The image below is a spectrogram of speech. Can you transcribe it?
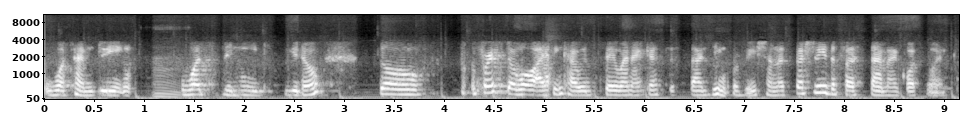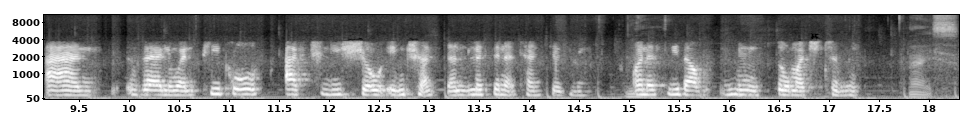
what I'm doing. What's the need, you know? So, first of all, I think I would say when I get a standing ovation, especially the first time I got one, and then when people actually show interest and listen attentively, honestly, that means so much to me. Nice.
